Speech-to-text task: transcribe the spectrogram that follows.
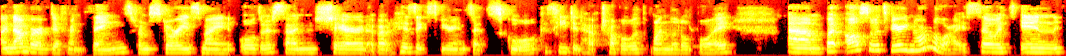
a number of different things from stories my older son shared about his experience at school because he did have trouble with one little boy um, but also, it's very normalized. So it's in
